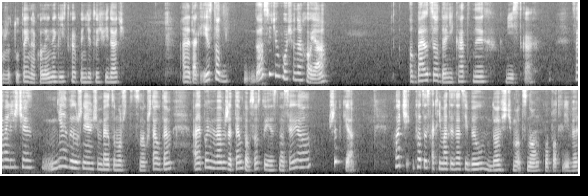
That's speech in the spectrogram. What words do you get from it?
Może tutaj na kolejnych listkach będzie coś widać. Ale tak, jest to dosyć owłosiona choja o bardzo delikatnych listkach. Same liście nie wyróżniają się bardzo mocno kształtem, ale powiem Wam, że tempo wzrostu jest na serio szybkie. Choć proces aklimatyzacji był dość mocno kłopotliwy,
